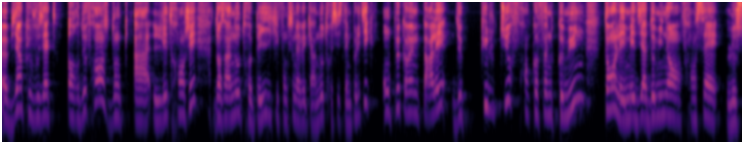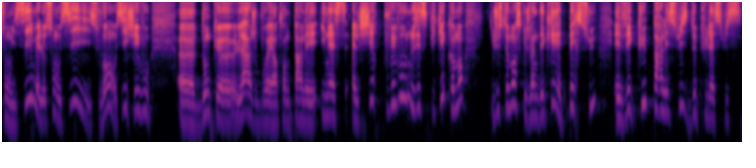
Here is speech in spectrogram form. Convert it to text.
euh, bien que vous êtes hors de France, donc à l'étranger, dans un autre pays qui fonctionne avec un autre système politique, on peut quand même parler de culture francophone commune, tant les médias dominants français le sont ici, mais le sont aussi souvent aussi chez vous. Euh, donc euh, là, je pourrais entendre parler Inès Elchir. Pouvez-vous nous expliquer comment justement ce que je viens de décrire est perçu et vécu par les Suisses depuis la Suisse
